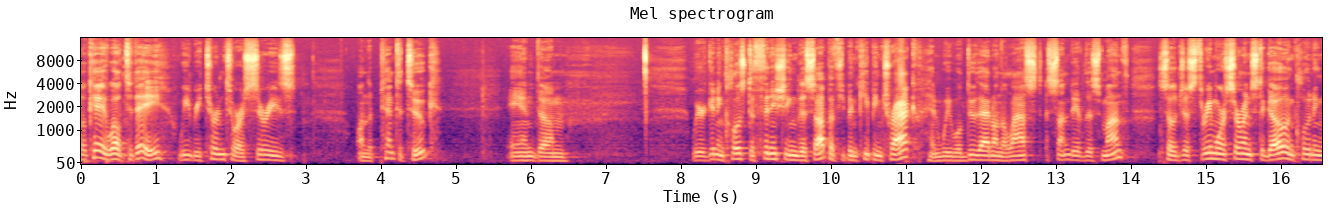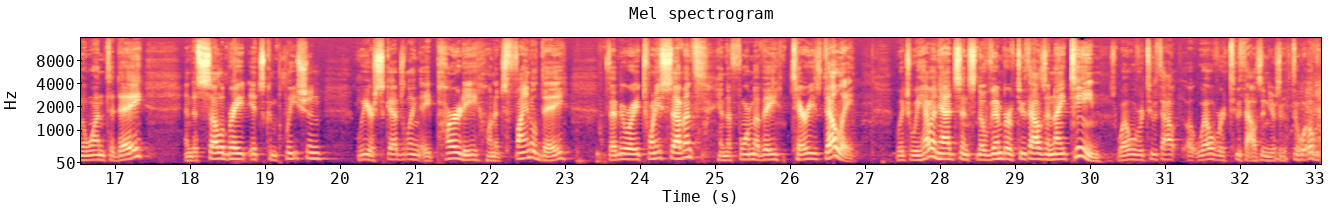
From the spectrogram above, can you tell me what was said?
Okay, well, today we return to our series on the Pentateuch, and um, we are getting close to finishing this up if you've been keeping track, and we will do that on the last Sunday of this month. So, just three more sermons to go, including the one today. And to celebrate its completion, we are scheduling a party on its final day, February 27th, in the form of a Terry's Deli which we haven't had since November of 2019. It's well over 2,000, uh, well over 2,000 years ago. Well,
